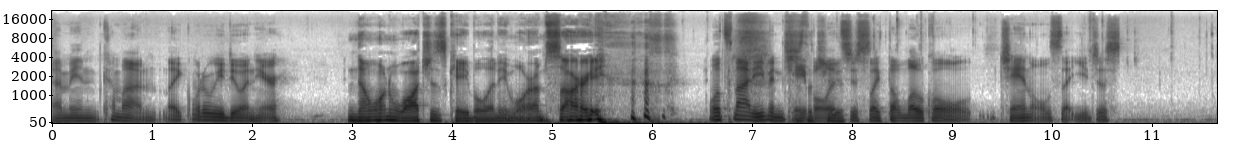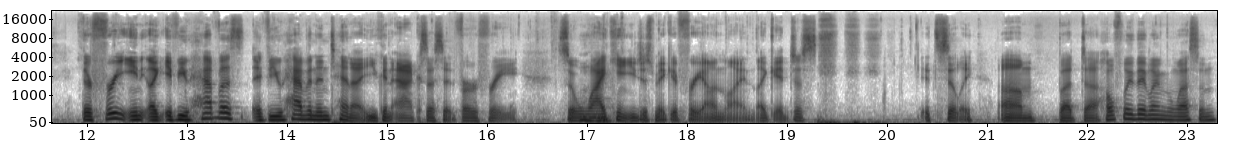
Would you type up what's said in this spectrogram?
I mean, come on, like what are we doing here? No one watches cable anymore. I'm sorry. Well, it's not even It's just cable. It's just like the local channels that you just they're free. Like if you have a if you have an antenna, you can access it for free. So why Mm-hmm. can't you just make it free online? Like it just it's silly. Um, but uh, hopefully they learned the lesson.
